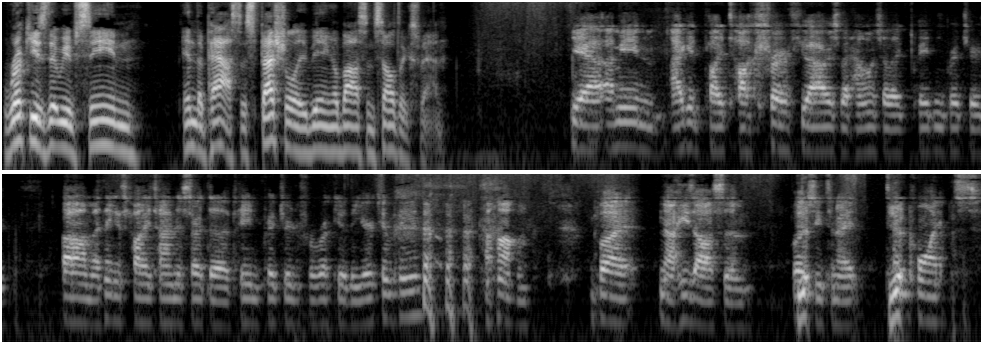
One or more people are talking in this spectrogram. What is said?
rookies that we've seen in the past, especially being a Boston Celtics fan. Yeah, I mean, I could probably talk for a few hours about how much I like Payton Pritchard. Um, I think it's probably time to start the Payton Pritchard for Rookie of the Year campaign. um, but no, he's awesome. What did tonight? Ten points,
